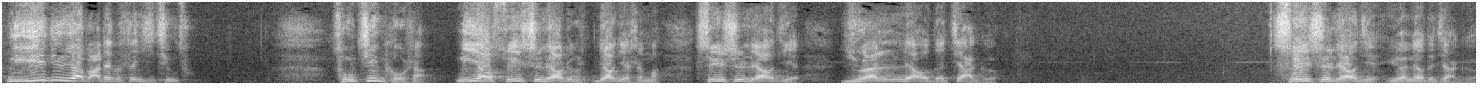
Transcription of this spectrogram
你一定要把这个分析清楚。从进口上，你要随时了解了解什么？随时了解原料的价格。随时了解原料的价格。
